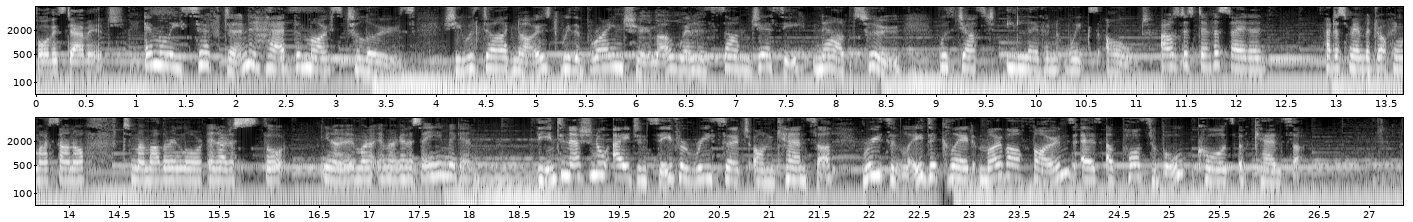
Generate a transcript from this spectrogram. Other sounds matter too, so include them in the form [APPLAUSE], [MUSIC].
for this damage. Emily Sefton had the most to lose. She was diagnosed with a brain tumour when her son Jesse, now two, was just 11 weeks old. I was just devastated. I just remember dropping my son off to my mother-in-law and I just thought, you know, am I, am I going to see him again? The International Agency for Research on Cancer recently declared mobile phones as a possible cause of cancer.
